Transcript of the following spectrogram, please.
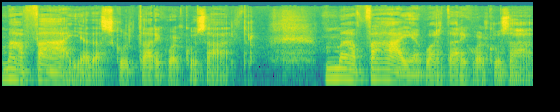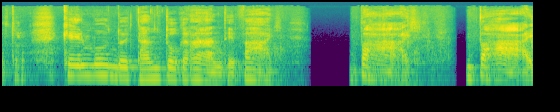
Ma vai ad ascoltare qualcos'altro ma vai a guardare qualcos'altro, che il mondo è tanto grande, vai, Vai, vai.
